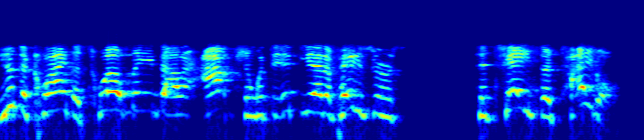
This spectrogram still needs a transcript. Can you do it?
You declined a twelve million dollar option with the Indiana Pacers to chase a title.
